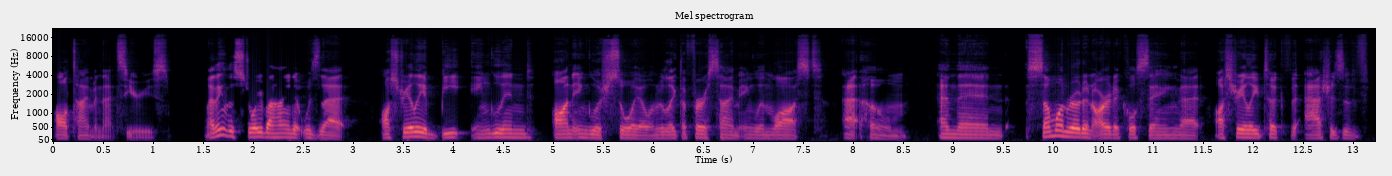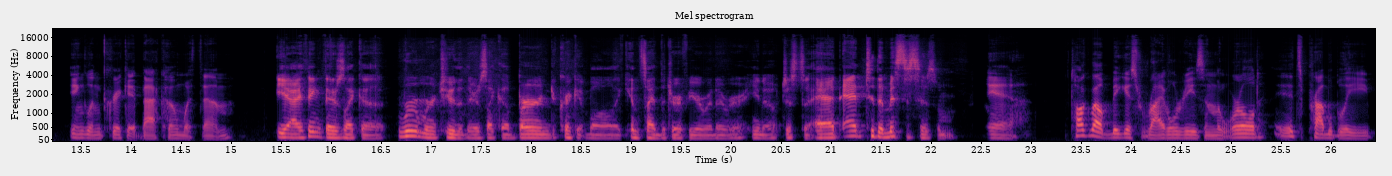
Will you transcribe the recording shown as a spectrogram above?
all time in that series. I think the story behind it was that Australia beat England on English soil, and it was like the first time England lost at home. And then someone wrote an article saying that Australia took the ashes of England cricket back home with them. Yeah, I think there's like a rumor too that there's like a burned cricket ball like inside the trophy or whatever, you know, just to add add to the mysticism. Yeah. Talk about biggest rivalries in the world. It's probably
